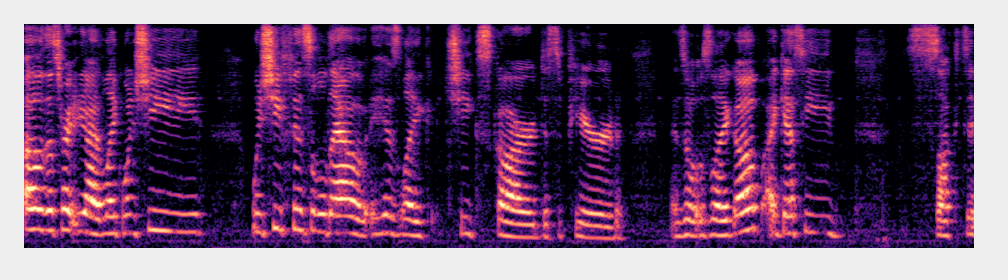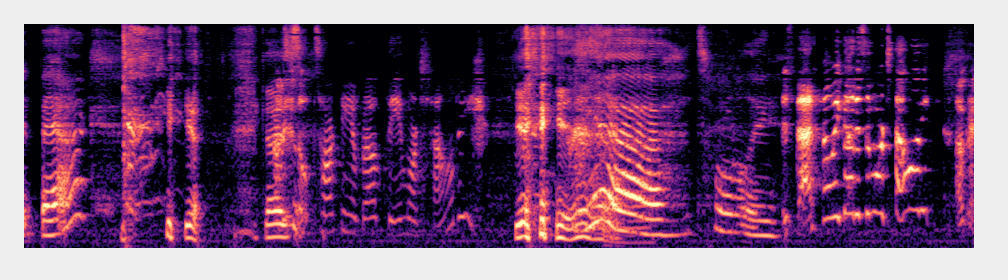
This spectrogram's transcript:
oh, that's right. Yeah, like when she, when she fizzled out, his like cheek scar disappeared, and so it was like, oh, I guess he sucked it back. yeah. Are we Guys, still talking about the immortality? Yeah, yeah. Yeah, totally. Is that how he got his immortality? Okay.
